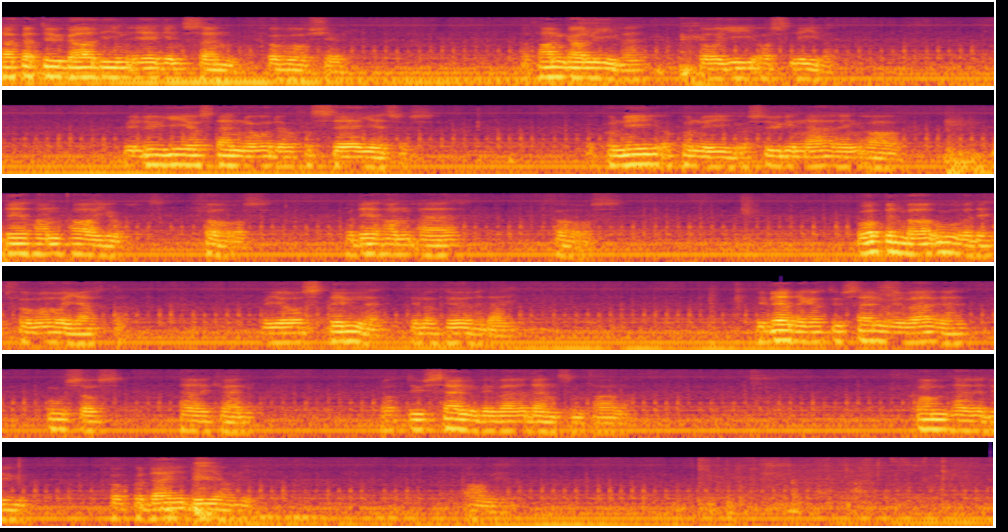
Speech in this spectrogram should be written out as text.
Takk at du ga din egen sønn for vår skyld. At han ga livet for å gi oss livet vil du gi oss den nåde å få se Jesus, og på ny og på ny å suge næring av det Han har gjort for oss, og det Han er for oss. Åpenbar ordet ditt for våre hjerter, og gjør oss stille til å høre deg. Vi ber deg at du selv vil være hos oss her i kveld, og at du selv vil være den som taler. Kom, Herre du, for på deg bier vi. Amen.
